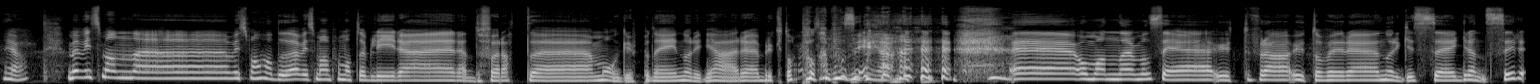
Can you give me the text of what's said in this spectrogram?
Ja. Men hvis man, eh, hvis man, hadde det, hvis man på en måte blir eh, redd for at eh, målgruppene i Norge er brukt opp, holdt jeg på å si. og man må se ut fra utover Norges grenser.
